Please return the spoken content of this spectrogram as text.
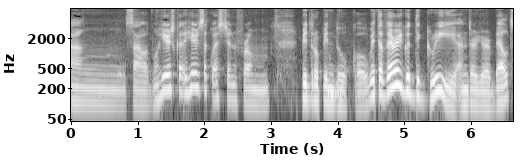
ang sahod mo. Here's here's a question from Pedro Pinduco. With a very good degree under your belt,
